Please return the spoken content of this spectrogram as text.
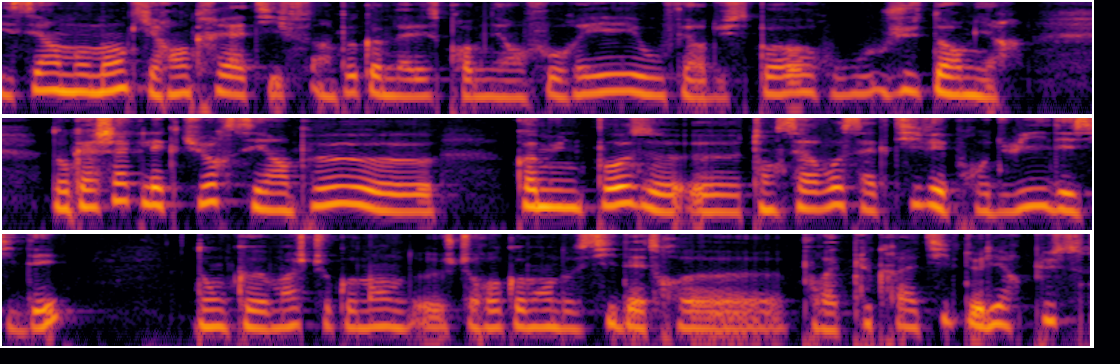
et c'est un moment qui rend créatif, un peu comme d'aller se promener en forêt, ou faire du sport, ou juste dormir. Donc à chaque lecture, c'est un peu euh, comme une pause, euh, ton cerveau s'active et produit des idées, donc euh, moi je te, je te recommande aussi d'être, euh, pour être plus créatif, de lire plus.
